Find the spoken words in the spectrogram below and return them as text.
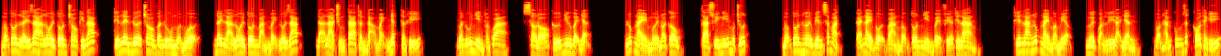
Mậu tôn lấy ra lôi tôn cho kim giáp, tiến lên đưa cho vân u muội muội, đây là lôi tôn bản mệnh lôi giáp, đã là chúng ta thần đạo mạnh nhất thần khí. Vân u nhìn thoáng qua, sau đó cứ như vậy nhận. Lúc này mới nói câu, ta suy nghĩ một chút. Mậu tôn hơi biến sắc mặt, cái này vội vàng mậu tôn nhìn về phía thiên lang. Thiên lang lúc này mở miệng, người quản lý đại nhân, bọn hắn cũng rất có thành ý,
